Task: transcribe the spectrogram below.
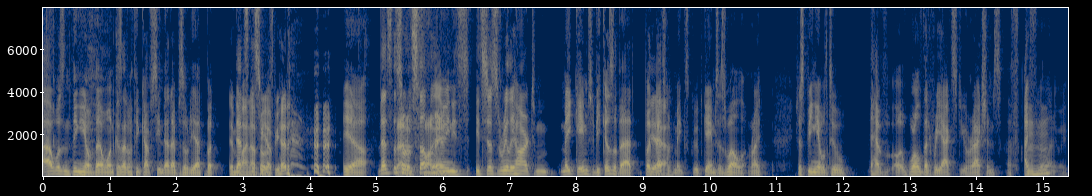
I wasn't thinking of that one because I don't think I've seen that episode yet. But It that's might the not sort be of, up yet. Yeah, that's the That sort of is stuff. I mean, it's it's just really hard to make games because of that. But that's what makes good games as well, right? Just being able to have a world that reacts to your actions. I, f- I Mm-hmm. feel anyway.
